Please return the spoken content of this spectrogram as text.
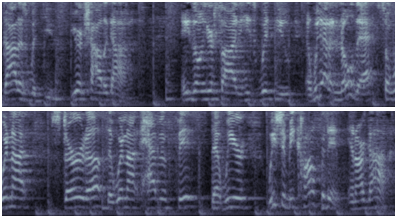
God is with you. You're a child of God. He's on your side and he's with you. And we got to know that so we're not stirred up, that we're not having fits, that we're we should be confident in our God.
